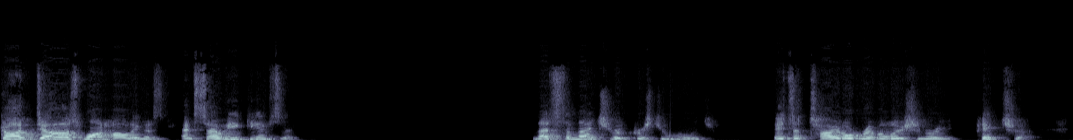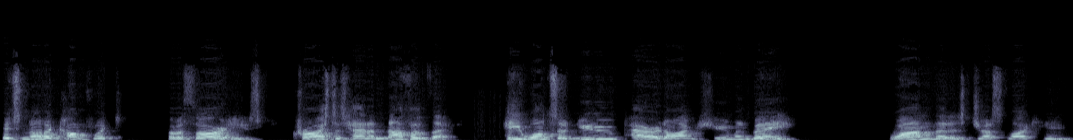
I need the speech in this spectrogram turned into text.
God does want holiness, and so he gives it. And that's the nature of Christian religion. It's a total revolutionary picture. It's not a conflict of authorities. Christ has had enough of that. He wants a new paradigm human being, one that is just like him.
